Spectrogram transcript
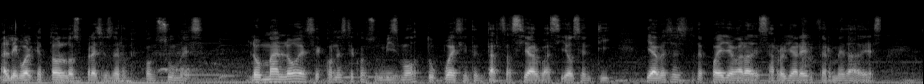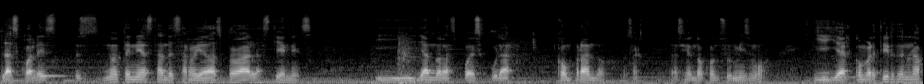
al igual que todos los precios de lo que consumes. Lo malo es que con este consumismo tú puedes intentar saciar vacíos en ti y a veces te puede llevar a desarrollar enfermedades, las cuales pues, no tenías tan desarrolladas pero ahora las tienes y ya no las puedes curar comprando, o sea, haciendo consumismo. Y al convertirte en una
